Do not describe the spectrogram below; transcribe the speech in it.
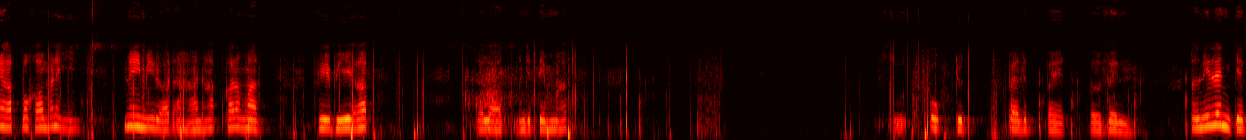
นะครับเพราะเขาไม่ได้ไม่มีหลอดอาหารครับเขาต้องมาฟรีพีครับแล้วหลอดมันจะเต็มครับหกจุดแปดแปดเปอร์เซ็นต์ตอนนี้เล่นเจ็ด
